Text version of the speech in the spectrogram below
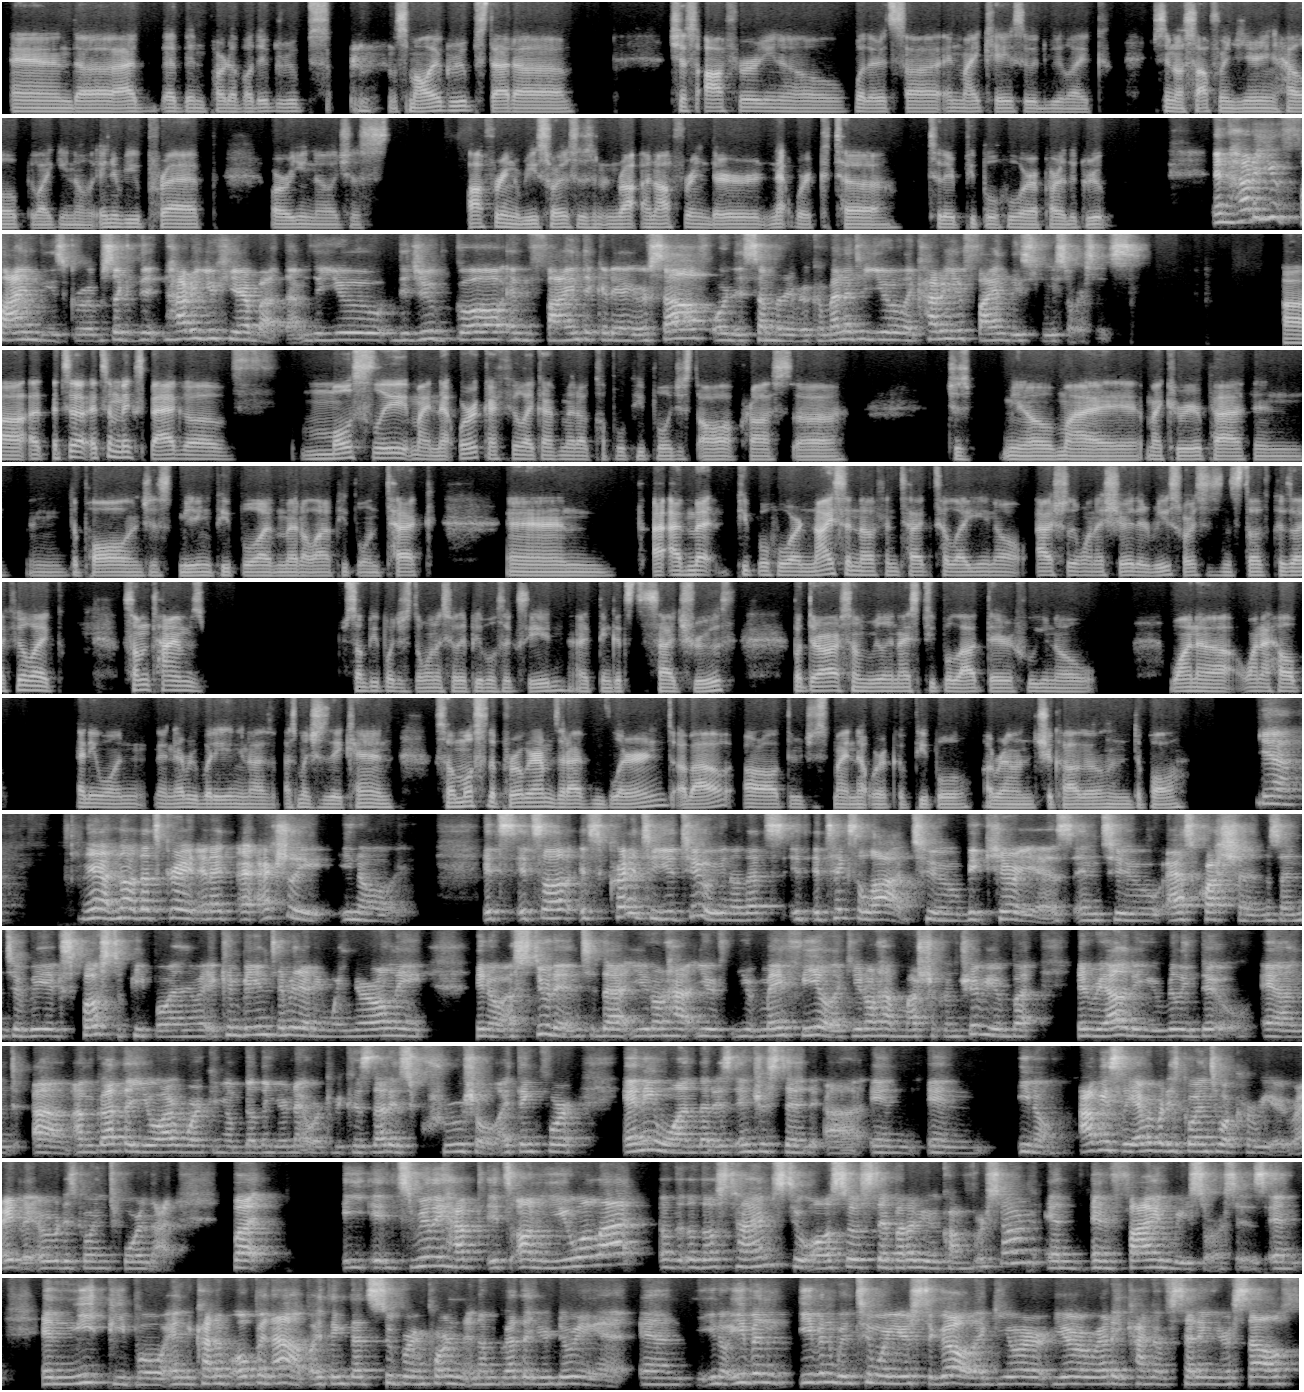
And uh, I've I've been part of other groups, smaller groups that uh just offer, you know, whether it's uh in my case, it would be like just, you know software engineering help, like you know interview prep, or you know just offering resources and, and offering their network to to their people who are a part of the group. And how do you find these groups? Like how do you hear about them? Did you did you go and find Techqueria yourself or did somebody recommend it to you? Like how do you find these resources? Uh it's a it's a mixed bag of mostly my network. I feel like i've met a couple people just all across uh just you know my my career path in in DePaul and just meeting people. I've met a lot of people in tech and I, have met people who are nice enough in tech to like you know actually want to share their resources and stuff because I feel like sometimes some people just don't want to see other people succeed. I think it's the sad truth, but there are some really nice people out there who you know wanna wanna help anyone and everybody you know as, as much as they can. So most of the programs that i've learned about are all through just my network of people around chicago and depaul. Yeah. Yeah no that's great. And I, I actually you know it's it's a it's credit to you too you know that's it, it, takes a lot to be curious and to ask questions and to be exposed to people. And it can be intimidating when you're only you know a student that you don't have you you may feel like you don't have much to contribute but in reality you really do. And um, i'm glad that you are working on building your network because that is crucial. I think for anyone that is interested uh, in in you know obviously everybody's going to a career right? Like everybody's going toward that. But it's really have it's on you a lot of, those times to also step out of your comfort zone and and find resources and and meet people and kind of open up. I think that's super important and i'm glad that you're doing it. And you know even even with two more years to go like you're you're already kind of setting yourself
